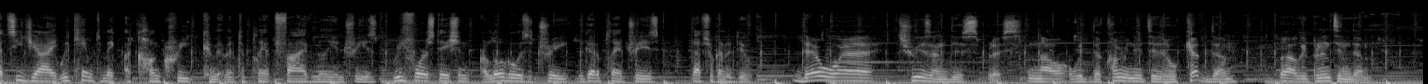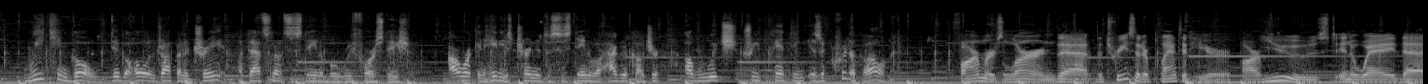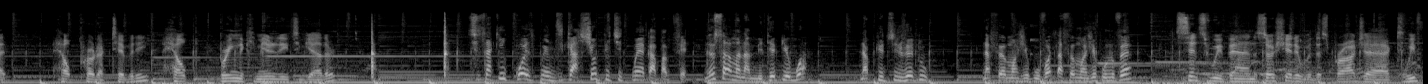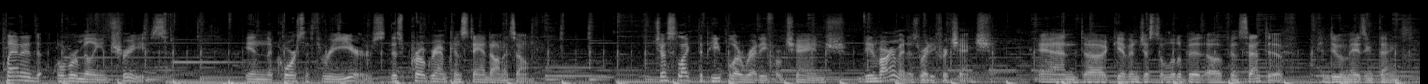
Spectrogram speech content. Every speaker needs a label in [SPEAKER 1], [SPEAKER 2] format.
[SPEAKER 1] At CGI, we came to make a concrete commitment to plant 5 million trees. Reforestation, our logo is a tree. We got to plant trees. That's what we're going to do.
[SPEAKER 2] There were trees in this place. Now, with the communities who cut them, well, we're planting them.
[SPEAKER 1] We can go dig a hole and drop in a tree, but that's not sustainable reforestation. Our work in Haiti has turned into sustainable agriculture, of which tree planting is a critical element.
[SPEAKER 3] Farmers learn that the trees that are planted here are used in a way that help productivity, help bring the community together.
[SPEAKER 4] Qui cause pour l'éducation petite moins capable de faire. Non seulement on a mis pieds bois, on a cultivé tout. On a fait manger pour votre, on a fait manger pour.
[SPEAKER 3] Since we've been associated with this project, we've planted over a million trees. In the course of three years, this program can stand on its own. Just like the people are ready for change, the environment is ready for change. And uh, given just a little bit of incentive, can do amazing things.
